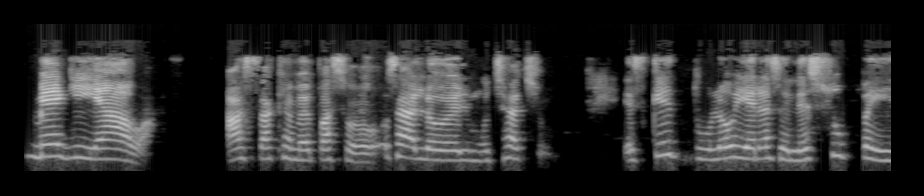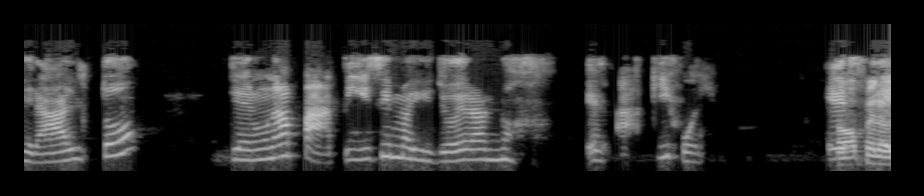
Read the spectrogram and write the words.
Me guiaba hasta que me pasó, o sea, lo del muchacho. Es que tú lo vieras, él es súper alto, tiene una patísima y yo era, no, es- aquí fue. No, pero,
